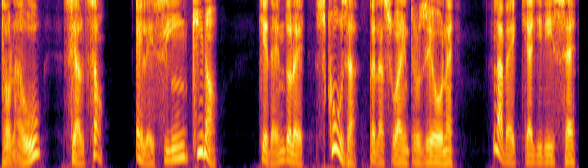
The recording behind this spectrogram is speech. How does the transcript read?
Tolau si alzò e le si inchinò, chiedendole scusa per la sua intrusione. La vecchia gli disse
